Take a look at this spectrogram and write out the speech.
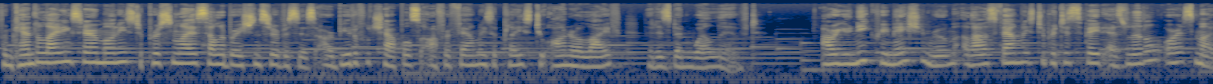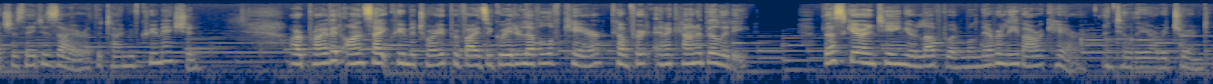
From candle lighting ceremonies to personalized celebration services, our beautiful chapels offer families a place to honor a life that has been well lived. Our unique cremation room allows families to participate as little or as much as they desire at the time of cremation. Our private on site crematory provides a greater level of care, comfort, and accountability, thus guaranteeing your loved one will never leave our care until they are returned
